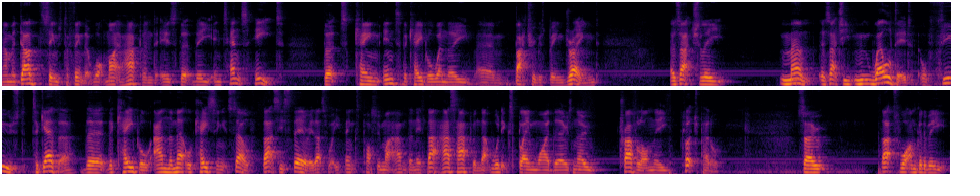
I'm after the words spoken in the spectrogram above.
Now, my dad seems to think that what might have happened is that the intense heat that came into the cable when the um, battery was being drained has actually mount has actually welded or fused together the the cable and the metal casing itself. That's his theory that's what he thinks possibly might happen. And if that has happened that would explain why there is no travel on the clutch pedal. So that's what I'm going to be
